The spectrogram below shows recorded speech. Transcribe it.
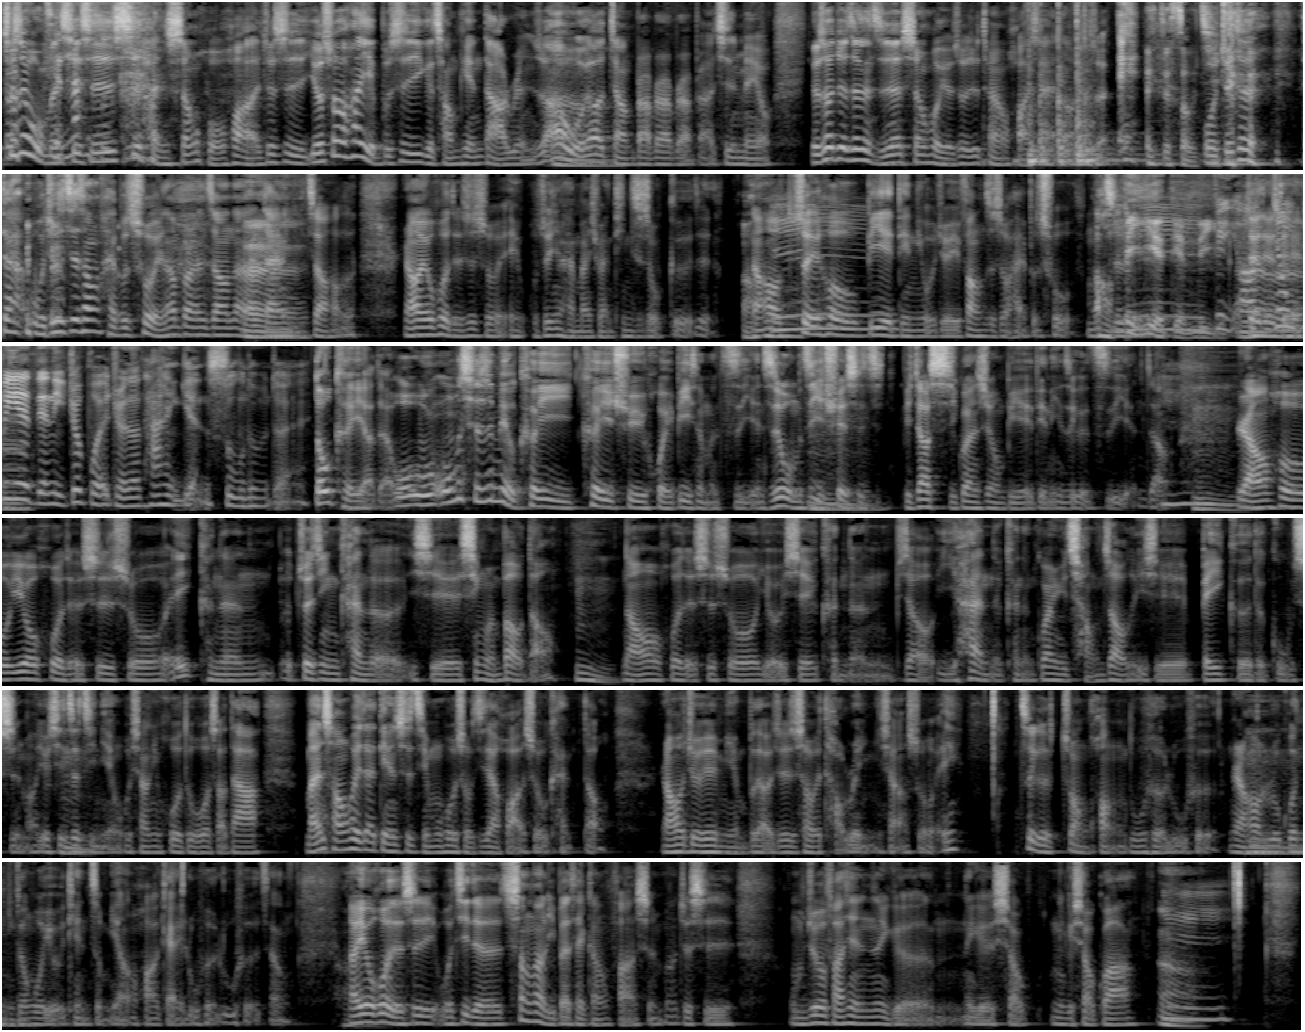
就是我们其实是很生活化的，就是有时候他也不是一个长篇大论，说啊我要讲。叭叭叭叭，其实没有，有时候就真的只是生活，有时候就突然滑下来，然后就说：“哎，这手机，我觉得对啊，我觉得这张还不错，那不然这张那当然遗照好了。”然后又或者是说：“哎，我最近还蛮喜欢听这首歌的。”然后最后毕业典礼，我觉得一放这首还不错。哦，毕业典礼，对对对，用毕业典礼就不会觉得它很严肃，对不对？都可以啊，对，我我我们其实没有刻意刻意去回避什么字眼，只是我们自己确实比较习惯是用毕业典礼这个字眼这样。嗯，然后又或者是说，哎，可能最近看了一些新闻报道，嗯，然后或者是说有一些。可能比较遗憾的，可能关于长照的一些悲歌的故事嘛，尤其这几年，我相信或多或少大家蛮常会在电视节目或手机在滑的时候看到，然后就会免不了就是稍微讨论一下，说，哎，这个状况如何如何？然后如果你跟我有一天怎么样的话，该如何如何这样？还有或者是我记得上个礼拜才刚发生嘛，就是我们就会发现那个那个小那个小瓜，嗯，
